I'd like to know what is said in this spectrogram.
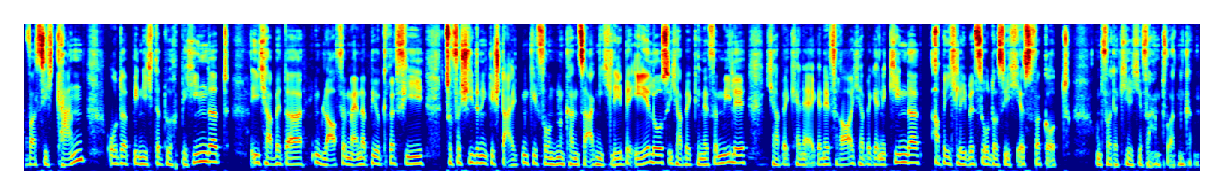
was ich kann oder bin ich dadurch behindert? Ich habe da im Laufe Laufe meiner Biografie zu verschiedenen Gestalten gefunden und kann sagen, ich lebe ehelos, ich habe keine Familie, ich habe keine eigene Frau, ich habe keine Kinder, aber ich lebe so, dass ich es vor Gott und vor der Kirche verantworten kann.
